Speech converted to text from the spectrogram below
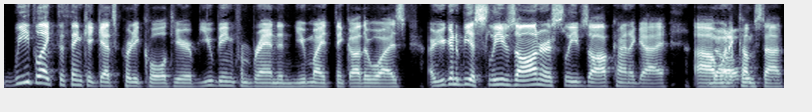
We'd like to think it gets pretty cold here. You being from Brandon, you might think otherwise. Are you going to be a sleeves on or a sleeves off kind of guy uh, no, when it comes time?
